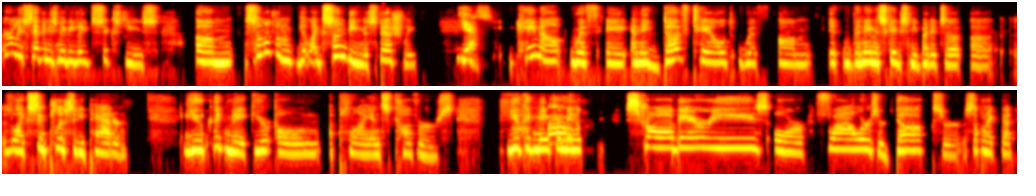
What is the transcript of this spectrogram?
early 70s, maybe late 60s, um, some of them, like Sunbeam especially, yes, came out with a, and they dovetailed with um, it. The name escapes me, but it's a, a like simplicity pattern. You could make your own appliance covers. You could make oh. them in strawberries or flowers or ducks or something like that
